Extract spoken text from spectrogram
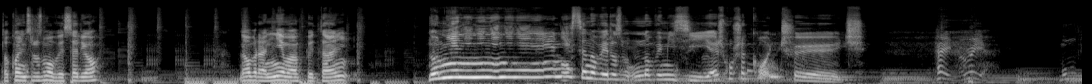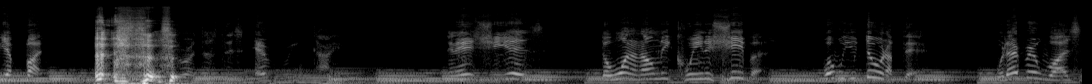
To koniec rozmowy, serio? Dobra, nie mam pytań. No nie, nie, nie, nie, nie, nie, nie, nie chcę nowej, roz... nowej misji, ja już muszę kończyć. Hey, Maria, move your butt. Laura does this every time. And here she is, the one and only Queen of Sheba. What were you doing up there? Whatever it was,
